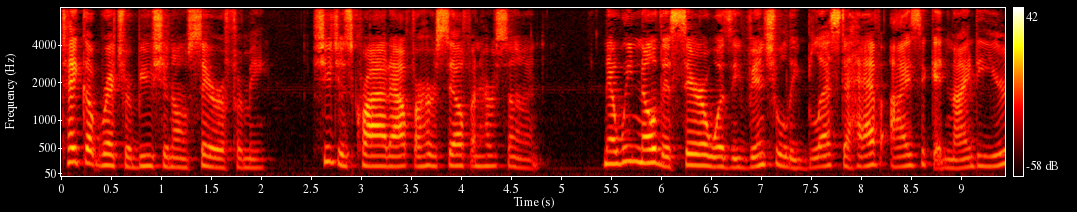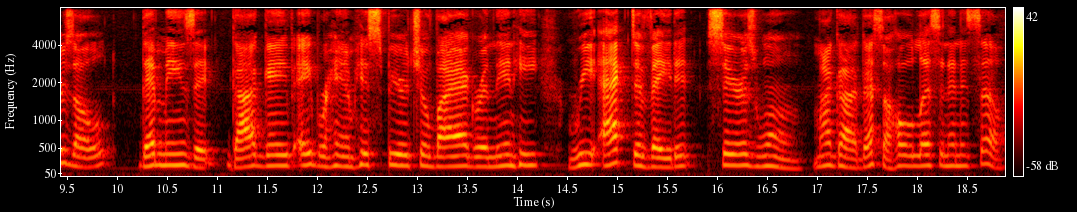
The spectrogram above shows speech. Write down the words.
Take up retribution on Sarah for me. She just cried out for herself and her son. Now we know that Sarah was eventually blessed to have Isaac at 90 years old. That means that God gave Abraham his spiritual Viagra and then he reactivated Sarah's womb. My God, that's a whole lesson in itself.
